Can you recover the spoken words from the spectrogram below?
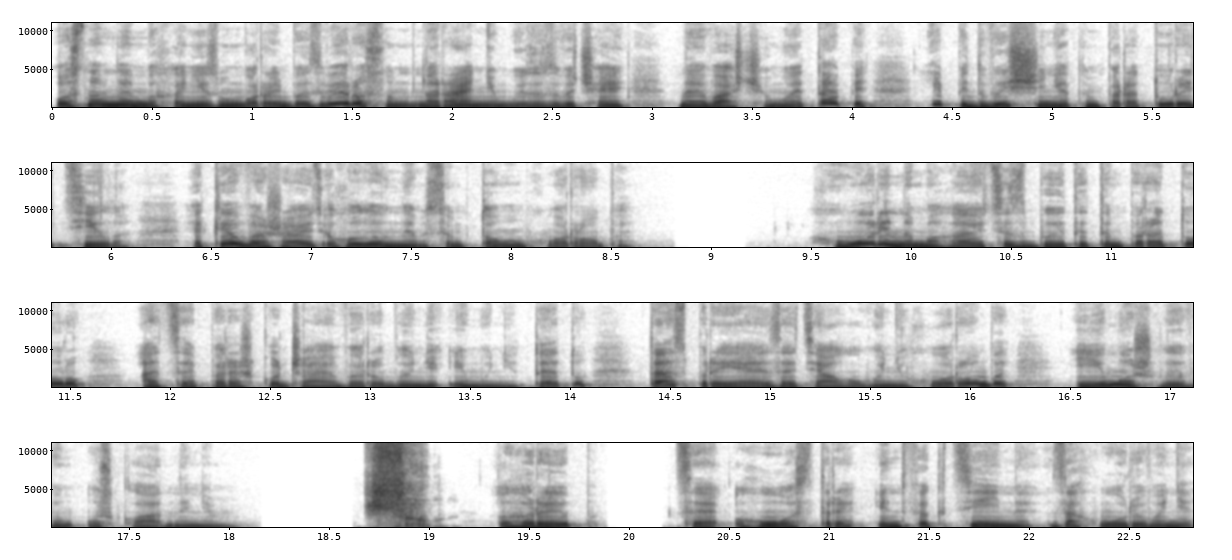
Основним механізмом боротьби з вірусом на ранньому і зазвичай найважчому етапі є підвищення температури тіла, яке вважають головним симптомом хвороби. Хворі намагаються збити температуру, а це перешкоджає виробленню імунітету та сприяє затягуванню хвороби і можливим ускладненням. Грип це гостре інфекційне захворювання,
